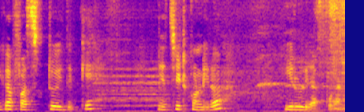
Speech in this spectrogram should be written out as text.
ಈಗ ಫಸ್ಟು ಇದಕ್ಕೆ ಹೆಚ್ಚಿಟ್ಕೊಂಡಿರೋ ಈರುಳ್ಳಿ ಹಾಕ್ಬಿಡೋಣ.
